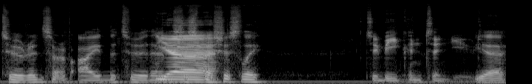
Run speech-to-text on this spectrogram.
Turin sort of eyeing the two of them Yeah. suspiciously. To be continued. Yeah.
